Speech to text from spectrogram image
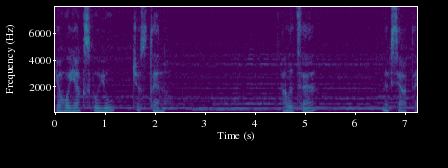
його як свою частину. Але це не вся ти,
